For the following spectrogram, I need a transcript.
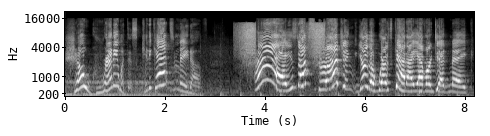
show Granny what this kitty cat's made of. Hey, stop scratching! You're the worst cat I ever did make.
